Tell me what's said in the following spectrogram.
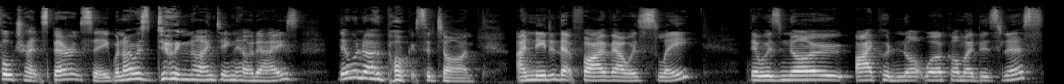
Full transparency, when I was doing 19 hour days, there were no pockets of time. I needed that five hours sleep, There was no, I could not work on my business,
